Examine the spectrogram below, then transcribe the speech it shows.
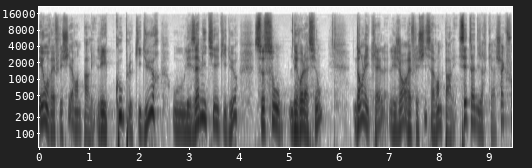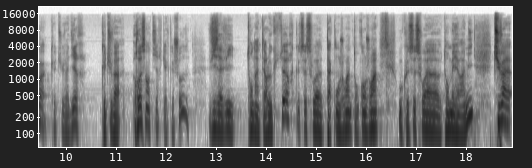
et on réfléchit avant de parler. Les couples qui durent ou les amitiés qui durent, ce sont des relations dans lesquelles les gens réfléchissent avant de parler. C'est-à-dire qu'à chaque fois que tu vas dire, que tu vas ressentir quelque chose vis-à-vis -vis ton interlocuteur, que ce soit ta conjointe, ton conjoint ou que ce soit ton meilleur ami, tu vas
